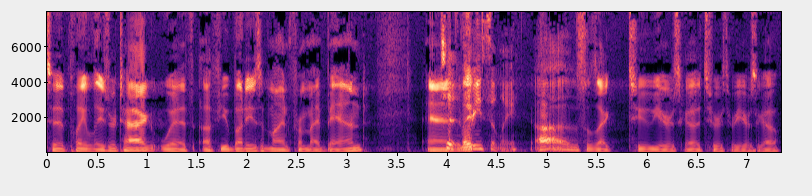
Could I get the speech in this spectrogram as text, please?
to play laser tag with a few buddies of mine from my band, and To- they- recently. uh, this was like two years ago, two or three years ago,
